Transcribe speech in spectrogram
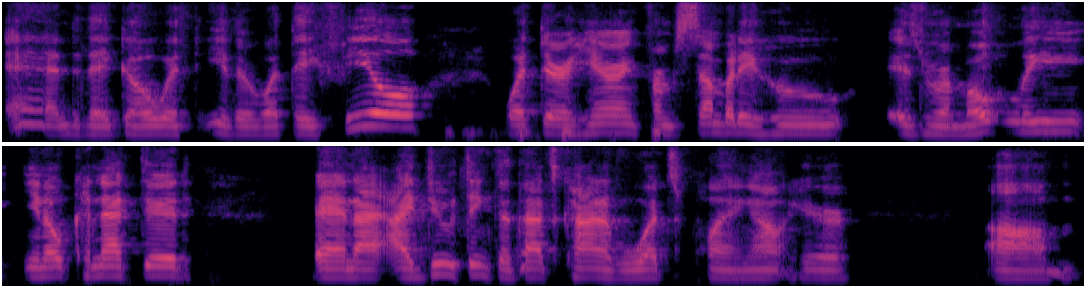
and they go with either what they feel, what they're hearing from somebody who is remotely, you know, connected. And I, I do think that that's kind of what's playing out here. Um,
